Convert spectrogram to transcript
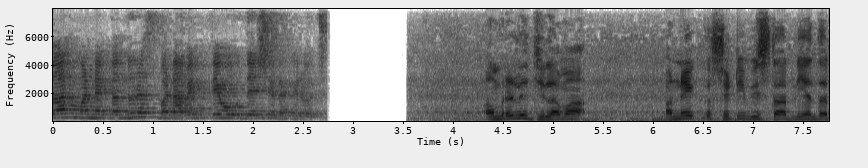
તન મનને તંદુરસ્ત બનાવે તેવો ઉદ્દેશ્ય રહેલો છે. અમરેલી જિલ્લામાં અનેક સિટી વિસ્તારની અંદર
